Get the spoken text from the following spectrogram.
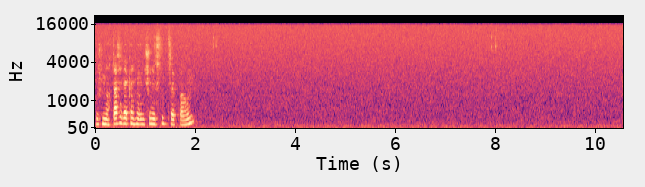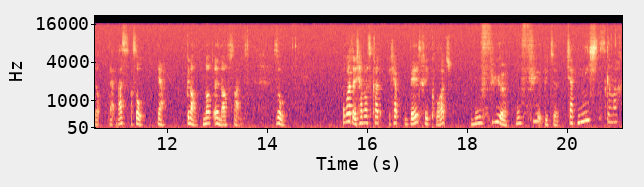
Hole ich mir noch das hier, da kann ich mir ein schönes Flugzeug bauen. was? Ach so, ja, genau, not enough science. So. Oh warte, ich habe was gerade, ich habe Weltrekord. Wofür? Wofür bitte? Ich habe nichts gemacht.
